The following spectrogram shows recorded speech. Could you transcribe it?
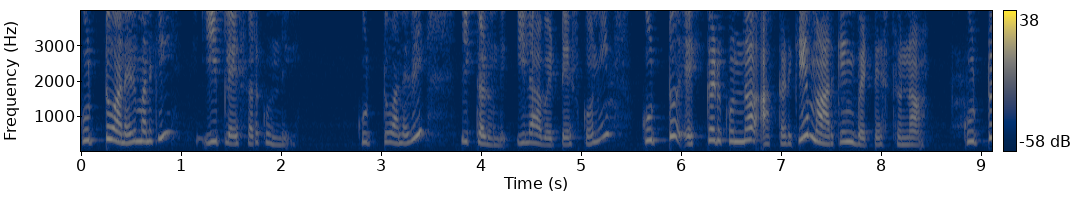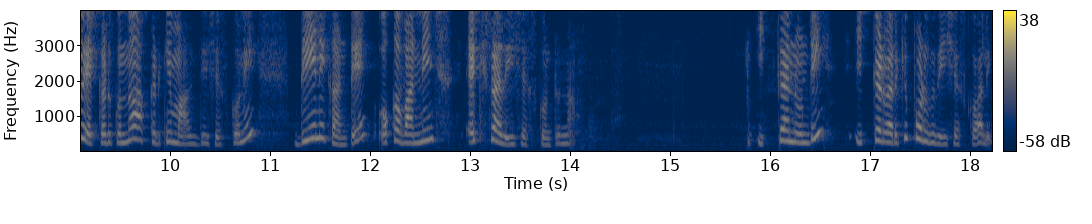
కుట్టు అనేది మనకి ఈ ప్లేస్ వరకు ఉంది. కుట్టు అనేది ఇక్కడ ఉంది ఇలా పెట్టేసుకొని కుట్టు ఎక్కడికుందో అక్కడికి మార్కింగ్ పెట్టేస్తున్నా. కుట్టు ఎక్కడికుందో అక్కడికి మార్క్ చేసేసుకొని దీనికంటే ఒక వన్ ఇంచ్ ఎక్స్ట్రా తీసేసుకుంటున్నా. ఇక్కడ నుండి ఇక్కడ వరకు పొడుగు తీసేసుకోవాలి.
